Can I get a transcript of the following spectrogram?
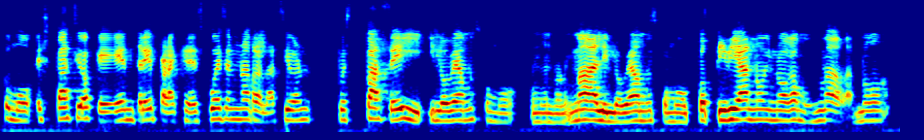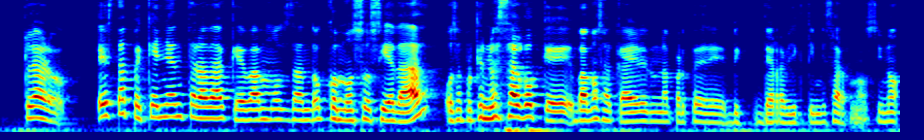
como espacio a que entre para que después en una relación pues pase y, lo veamos como, como normal y lo veamos como cotidiano y no hagamos nada, ¿no? Claro, esta pequeña entrada que vamos dando como sociedad, o sea, porque no es algo que vamos a caer en una parte de, de revictimizarnos, sino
